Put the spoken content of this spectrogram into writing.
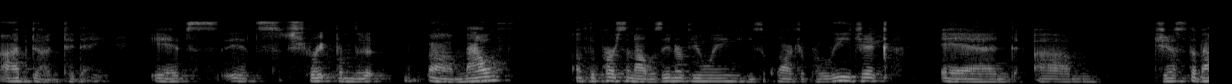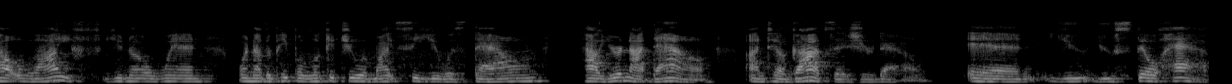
I've done today. It's it's straight from the uh, mouth of the person I was interviewing. He's a quadriplegic, and um, just about life. You know, when when other people look at you and might see you as down, how you're not down until God says you're down, and you you still have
